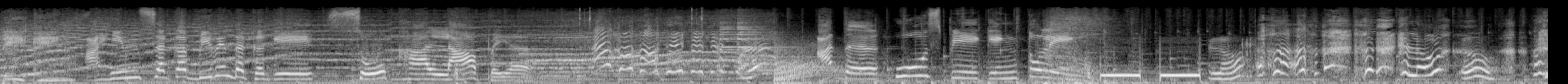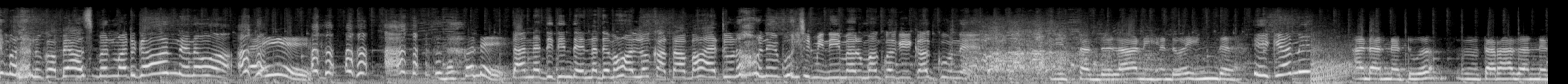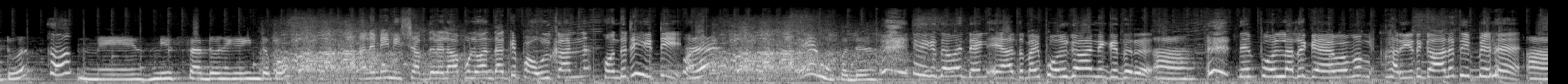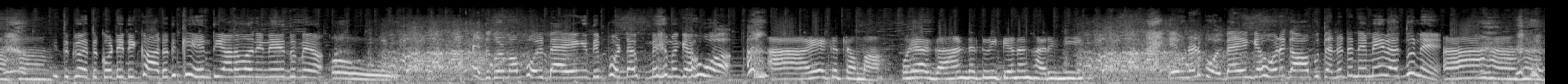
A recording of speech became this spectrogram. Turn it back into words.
speaking. අහිංසක බිරිඳකගේ සෝකාලාපය. අද who speaking තුලින්. හෙලෝ හෙලෝ බලන්නකෝ අපේ හස්බන්ඩ් මට ගහන්න එනවා. මොකද දන්න දිතින් දෙන්න දෙමහල්ලෝ කතා බහ ඇති වුණානේ පුංචි මිනිමරුමක් වගේ එකක් උනේ. නිස්සද්ද වෙලා නිහඬව ඉන්න ඒ කියන්නේ අඩන්න නැතුව තරහ ගන්න නැතුව? මේ නිස්සද්ද වෙන ඉන්නකෝ අනේ මේ නිශ්ශබ්ද වෙලා පුළුවන් දක්ගේ පවුල් කන්න හොඳට හිටි. මොකද ඒක තමයි දැන් එයා තමයි පොල් ගාන්නේ ගෙදර. දැන් පොල් අද ගෑවම හරියට ගාලා තිබ්බේ නෑ. ආහා ඉතක එතකොට ඉතින් කාටද කේන්ති යනවනේ නේද මෙයා. ඔව් එතකොට මම පොල් බෑගෙන් ඉතින් පොඩ්ඩක් මෙහෙම ගැහුවා. ආ ඒක තමා ඔයා ගහන්න නැතුව හිටියනම් හරිනේ ඒ වුණාට පොල් බෑගෙන් ගැහුවට ගාපු තැනට නෙමෙයි වැදුනේ.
